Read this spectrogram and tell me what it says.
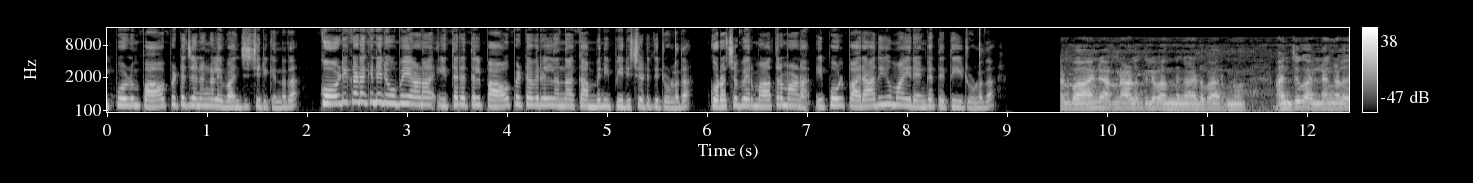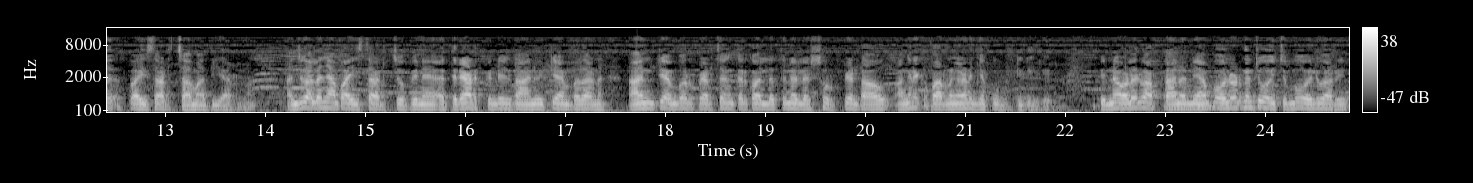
ഇപ്പോഴും പാവപ്പെട്ട ജനങ്ങളെ വഞ്ചിച്ചിരിക്കുന്നത്. കോടിക്കണക്കിന് രൂപയാണ് ഇത്തരത്തിൽ പാവപ്പെട്ടവരിൽ നിന്ന് കമ്പനി പിരിച്ചെടുത്തിട്ടുള്ളത്. കുറച്ചുപേർ മാത്രമാണ് ഇപ്പോൾ പരാതിയുമായി രംഗത്തെത്തിയിട്ടുള്ളത്. ഭാനു എറണാകുളത്തിൽ വന്നങ്ങാട് പറഞ്ഞു അഞ്ചു കൊല്ലങ്ങൾ പൈസ അടച്ചാൽ മതി പറഞ്ഞു. അഞ്ചു കൊല്ലം ഞാൻ പൈസ അടച്ചു. പിന്നെ എത്ര അടക്കേണ്ടത് നാനൂറ്റി അമ്പതാണ് നാനൂറ്റി അമ്പത് റുപ്യ അടച്ചാൽ നിങ്ങൾക്ക് കൊല്ലത്തിന് ലക്ഷം റുപ്യ ഉണ്ടാവും. അങ്ങനെയൊക്കെ പറഞ്ഞങ്ങാണ്ട് ഞാൻ കൂട്ടി തീരെ. പിന്നെ അവളൊരു വർത്താനം ഞാൻ പോലോടൊക്കെ ചോദിച്ചുമ്പോൾ ഓൽ പറയും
